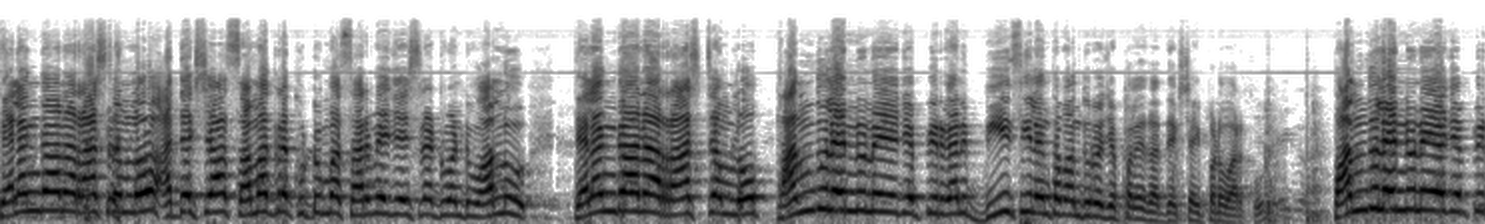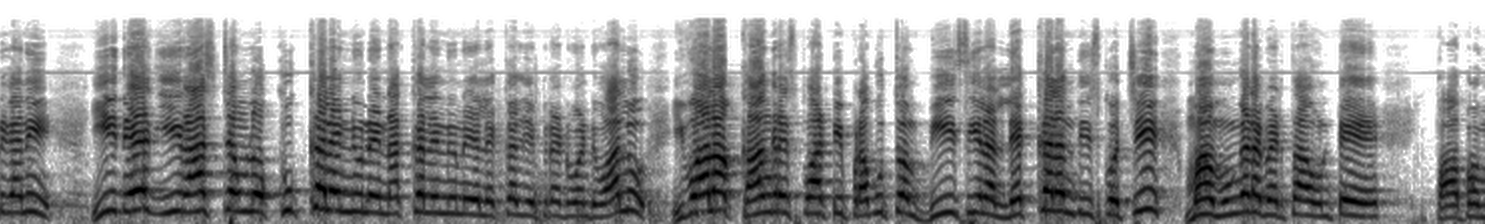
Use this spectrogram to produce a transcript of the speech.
తెలంగాణ రాష్ట్రంలో అధ్యక్ష సమగ్ర కుటుంబ సర్వే చేసినటువంటి వాళ్ళు తెలంగాణ రాష్ట్రంలో పందులు ఎన్నున్నాయో చెప్పారు కానీ బీసీలు ఎంత మందిరో చెప్పలేదు అధ్యక్ష ఇప్పటి వరకు. పందులు ఎన్నున్నాయో చెప్పారు కానీ ఈ దే ఈ రాష్ట్రంలో కుక్కలు ఎన్నున్నాయి నక్కలు ఎన్నున్నాయో లెక్కలు చెప్పినటువంటి వాళ్ళు ఇవాళ కాంగ్రెస్ పార్టీ ప్రభుత్వం బీసీల లెక్కలను తీసుకొచ్చి మా ముంగడ పెడతా ఉంటే పాపం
